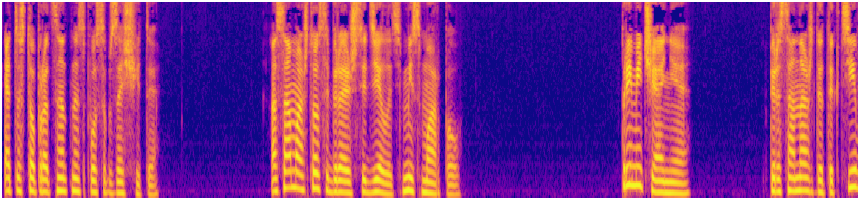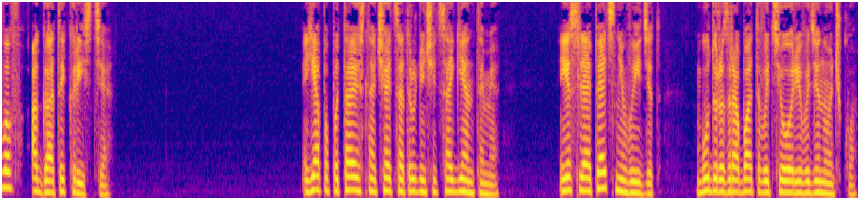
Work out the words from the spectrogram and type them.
Это стопроцентный способ защиты. А сама что собираешься делать, мисс Марпл? Примечание. Персонаж детективов Агаты Кристи. Я попытаюсь начать сотрудничать с агентами. Если опять не выйдет, буду разрабатывать теории в одиночку.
